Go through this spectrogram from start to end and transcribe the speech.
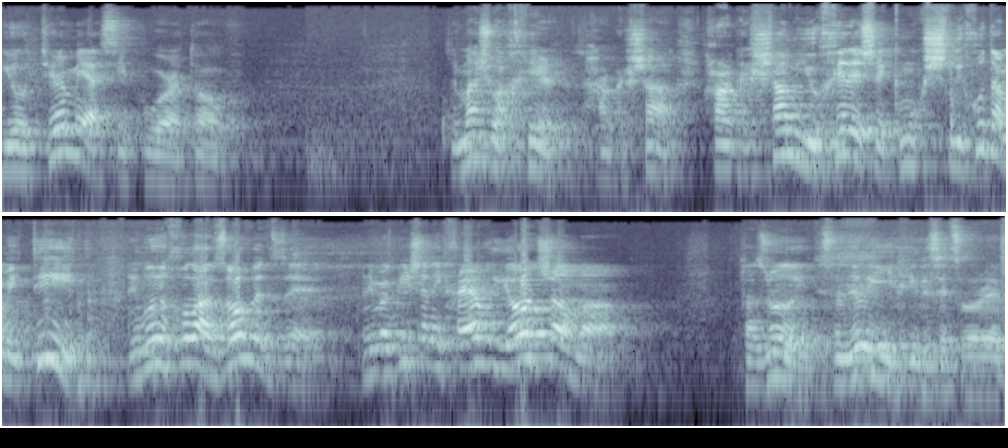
יותר מהסיפור הטוב. זה משהו אחר, זה הרגשה, הרגשה מיוחדת שכמו שליחות אמיתית, אני לא יכול לעזוב את זה. אני מרגיש שאני חייב להיות שם. תעזרו לי, תסדר לי יחידס אצל הרב.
